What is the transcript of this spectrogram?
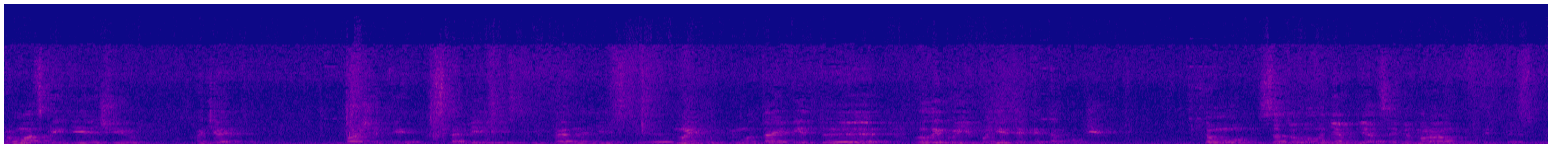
громадських діячів, хочуть бачити стабільність і впевненість в майбутньому, та й від великої політики також. Тому з задоволенням я цей меморандум підписую.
